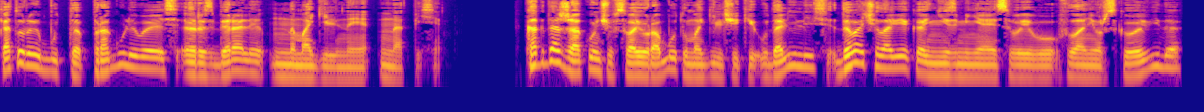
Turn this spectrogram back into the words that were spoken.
которые, будто прогуливаясь, разбирали на могильные надписи. Когда же, окончив свою работу, могильщики удалились, два человека, не изменяя своего фланерского вида,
